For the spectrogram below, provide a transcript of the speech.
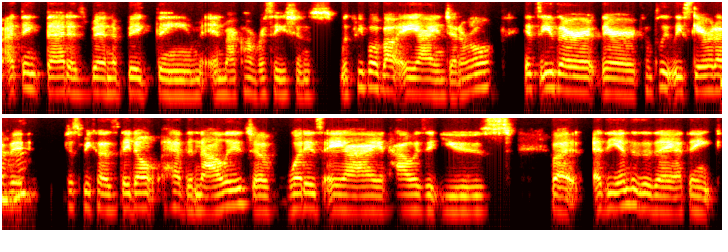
i think that has been a big theme in my conversations with people about ai in general it's either they're completely scared of mm-hmm. it just because they don't have the knowledge of what is AI and how is it used. But at the end of the day, I think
